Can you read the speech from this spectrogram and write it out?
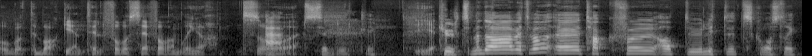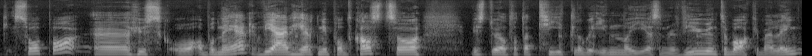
og gå tilbake igjen til for å se forandringer. Så Absolutt. Yeah. Kult. Men da, vet du hva, eh, takk for at du lyttet, skråstrek så på. Eh, husk å abonnere. Vi er en helt ny podkast, så hvis du har tatt deg tid til å gå inn og gi oss en review, en tilbakemelding,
